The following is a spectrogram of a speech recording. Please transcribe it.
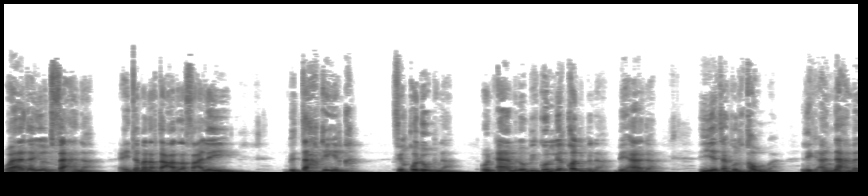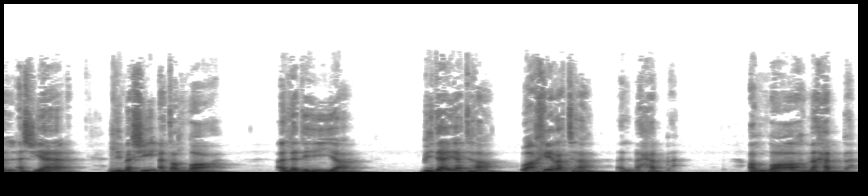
وهذا يدفعنا عندما نتعرف عليه بالتحقيق في قلوبنا ونآمن بكل قلبنا بهذا هي تكون قوة لأن نعمل الأشياء لمشيئة الله الذي هي بدايتها وأخيرتها المحبة. الله محبة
